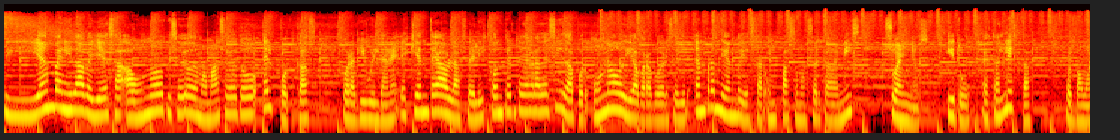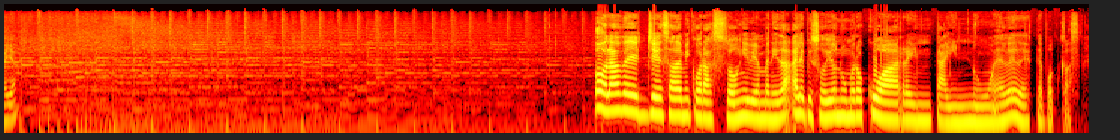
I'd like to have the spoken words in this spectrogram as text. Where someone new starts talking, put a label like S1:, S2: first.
S1: Bienvenida belleza a un nuevo episodio de Mamá hace de todo el podcast. Por aquí Wildane es quien te habla, feliz, contenta y agradecida por un nuevo día para poder seguir emprendiendo y estar un paso más cerca de mis sueños. ¿Y tú? ¿Estás lista? Pues vamos allá. Hola belleza de mi corazón y bienvenida al episodio número 49 de este podcast.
